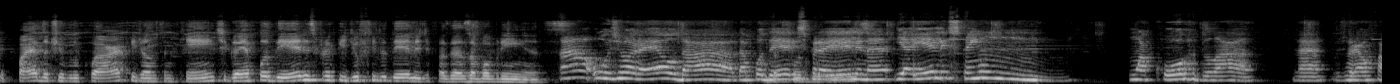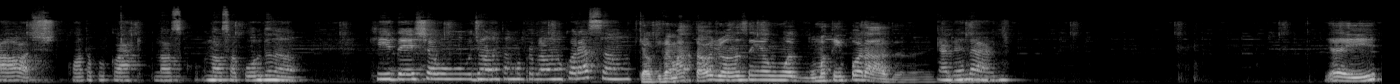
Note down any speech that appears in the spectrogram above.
o pai adotivo do Clark, Jonathan Kent, ganha poderes para impedir o filho dele de fazer as abobrinhas. Ah, o Jorel dá, dá poderes Dá para poderes. ele, né? E aí eles têm um, um acordo lá, né? O Jorel fala, ó, conta pro Clark que nosso, nosso acordo não. Que deixa o Jonathan com problema no coração. Que é o que vai matar o Jonathan em alguma, alguma temporada, né? É verdade. E aí,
